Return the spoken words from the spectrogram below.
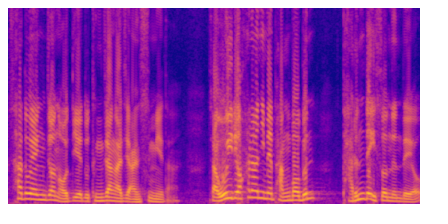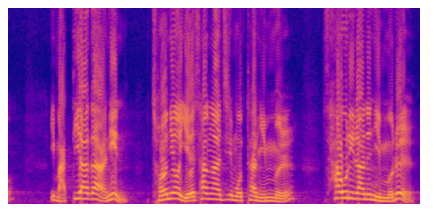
사도행전 어디에도 등장하지 않습니다. 자, 오히려 하나님의 방법은 다른 데 있었는데요. 이 마띠아가 아닌 전혀 예상하지 못한 인물 사울이라는 인물을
